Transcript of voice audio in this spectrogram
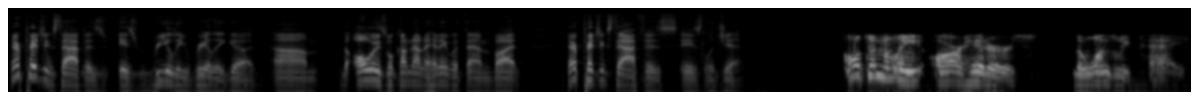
their pitching staff is is really really good. Um, the always will come down to hitting with them, but their pitching staff is is legit. Ultimately, our hitters, the ones we pay,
